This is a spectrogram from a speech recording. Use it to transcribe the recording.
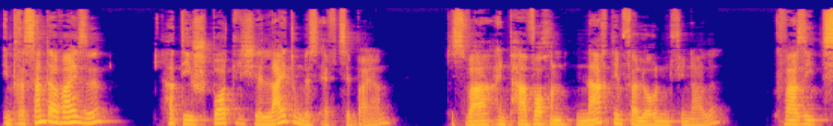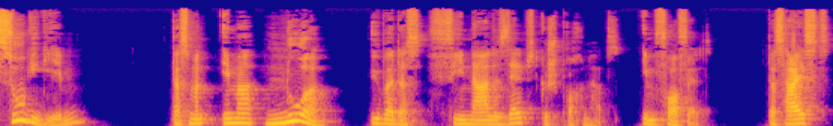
Interessanterweise hat die sportliche Leitung des FC Bayern, das war ein paar Wochen nach dem verlorenen Finale, quasi zugegeben, dass man immer nur über das Finale selbst gesprochen hat im Vorfeld. Das heißt,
